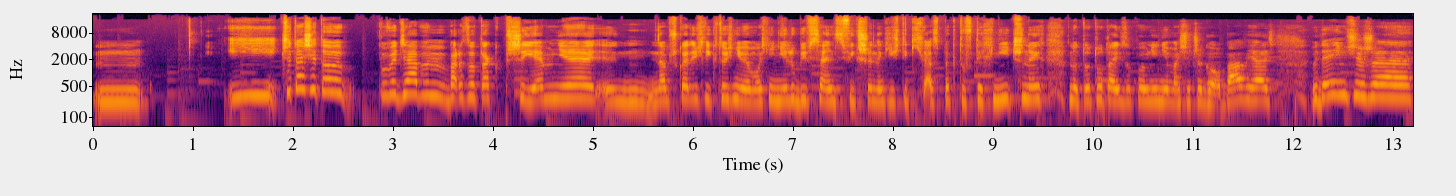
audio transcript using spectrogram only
Yy, i czyta się to, powiedziałabym, bardzo tak przyjemnie. Na przykład, jeśli ktoś, nie wiem, właśnie nie lubi w science fiction jakichś takich aspektów technicznych, no to tutaj zupełnie nie ma się czego obawiać. Wydaje mi się, że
